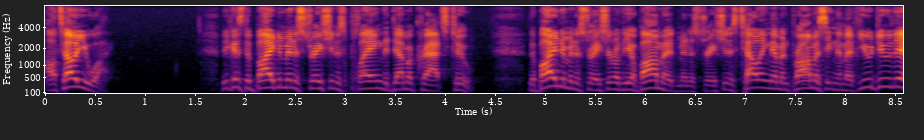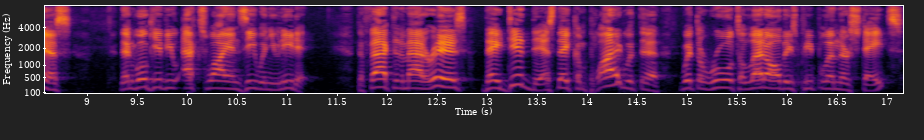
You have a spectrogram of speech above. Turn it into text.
I'll tell you why. Because the Biden administration is playing the Democrats too. The Biden administration or the Obama administration is telling them and promising them if you do this, then we'll give you X, Y, and Z when you need it. The fact of the matter is, they did this. They complied with the with the rule to let all these people in their states,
